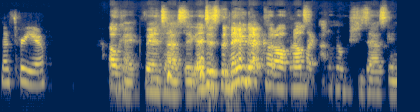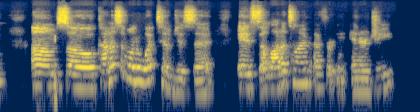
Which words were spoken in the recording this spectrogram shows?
That's for you. Okay, fantastic. It just the name got cut off, and I was like, I don't know who she's asking. Um, so kind of similar to what Tim just said, it's a lot of time, effort, and energy.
